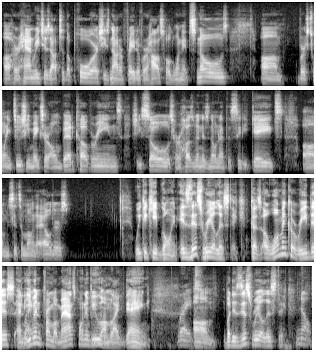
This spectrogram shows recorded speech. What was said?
Uh, her hand reaches out to the poor. She's not afraid of her household when it snows. Um, verse 22 she makes her own bed coverings. She sews. Her husband is known at the city gates. Um, he sits among the elders. We could keep going. Is this realistic? Because a woman could read this, and Right. even from a man's point of view, I'm like, dang. Right. Um, but is this realistic? no.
